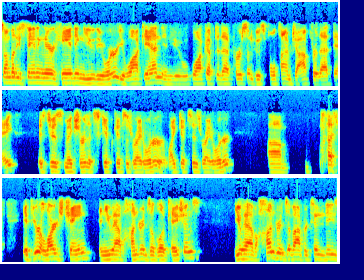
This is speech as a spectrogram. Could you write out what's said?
somebody standing there handing you the order. You walk in and you walk up to that person whose full time job for that day is just make sure that Skip gets his right order or Mike gets his right order. Um, but if you're a large chain and you have hundreds of locations, you have hundreds of opportunities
